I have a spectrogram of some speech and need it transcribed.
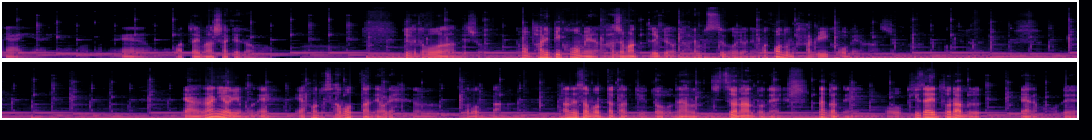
いやいやいや、ほんとね、終わっちゃいましたけども。うん。ていうか、どうなんでしょう。でも、パリピ孔明なんか始まってるけどね、あれもすごいよね。まあ、今度もパリピ孔明の話しようかな思ってるんだけど。いや、何よりもね、いや、ほんとサボったね、俺。うん、サボった。なんでサボったかっていうと、ね、あの、実はなんとね、なんかね、こう機材トラブルみたいなもので、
